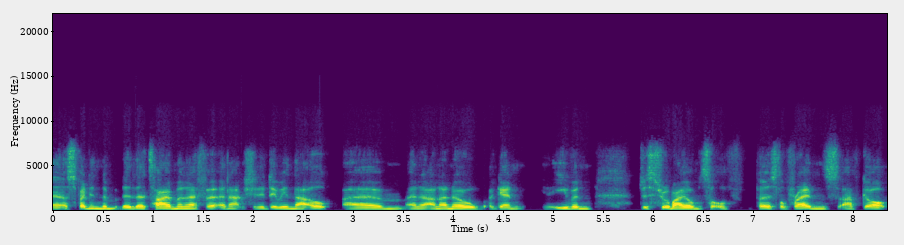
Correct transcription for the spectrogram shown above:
uh, spending the, the time and effort and actually doing that up. Um, and and I know again, even just through my own sort of personal friends, I've got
